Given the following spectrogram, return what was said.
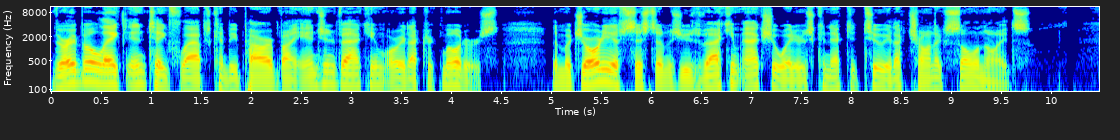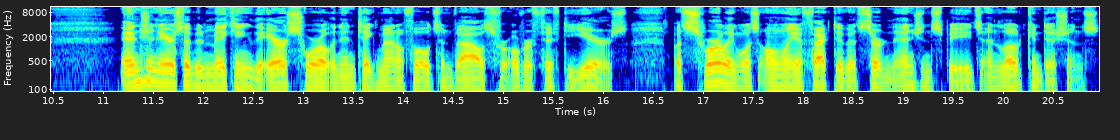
Variable length intake flaps can be powered by engine vacuum or electric motors. The majority of systems use vacuum actuators connected to electronic solenoids. Engineers have been making the air swirl in intake manifolds and valves for over 50 years, but swirling was only effective at certain engine speeds and load conditions.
